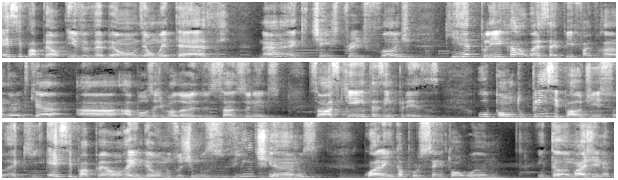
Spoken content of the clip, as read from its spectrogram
Esse papel IVVB11 é um ETF, né, Exchange Trade Fund, que replica o S&P 500, que é a, a bolsa de valores dos Estados Unidos. São as 500 empresas. O ponto principal disso é que esse papel rendeu nos últimos 20 anos 40% ao ano. Então imagina,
